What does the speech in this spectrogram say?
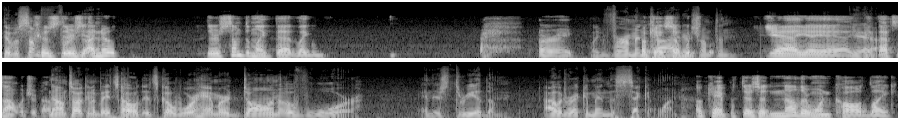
There was something because for- there's yeah, I know there's something like that. Like, all right. like Vermintide Okay, so or which- something. Yeah, yeah, yeah, Yeah. yeah. That's not what you're talking. No, I'm talking about. It's called it's called Warhammer Dawn of War, and there's three of them. I would recommend the second one. Okay, but there's another one called like,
